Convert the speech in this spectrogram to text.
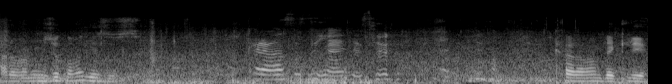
Karavanımız yok ama geziyoruz. Karavansız dünyayı geziyorum. Karavan bekliyor.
